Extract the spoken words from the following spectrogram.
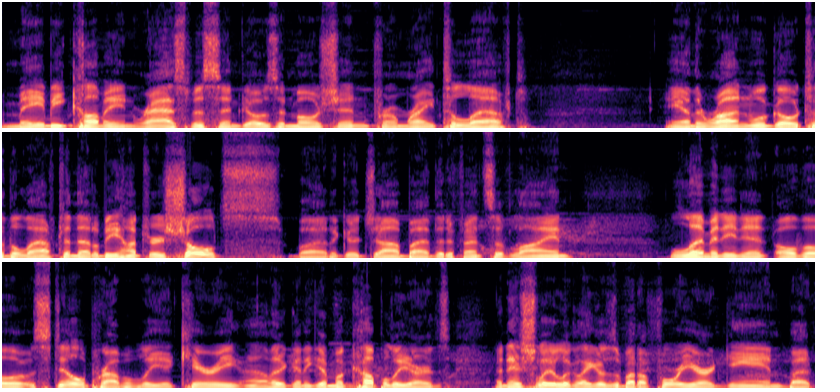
Maybe coming. Rasmussen goes in motion from right to left. And the run will go to the left, and that'll be Hunter Schultz. But a good job by the defensive line limiting it, although it was still probably a carry. Well, they're going to give him a couple of yards. Initially, it looked like it was about a four yard gain, but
